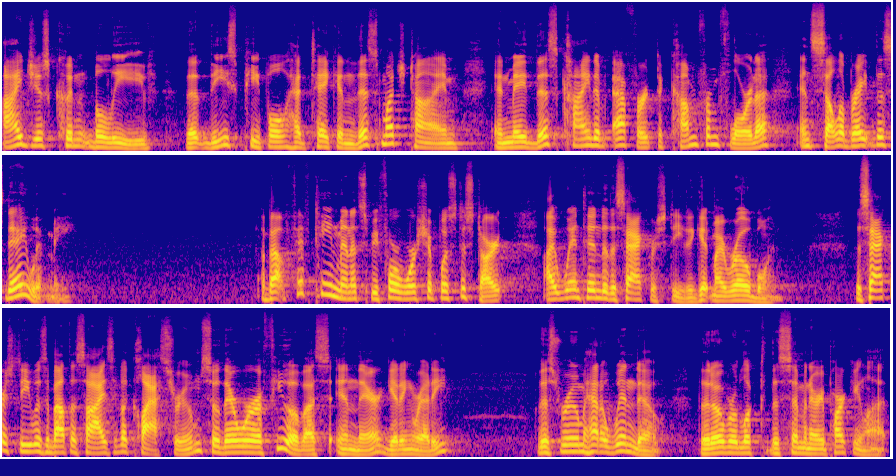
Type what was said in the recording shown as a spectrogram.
I just couldn't believe that these people had taken this much time and made this kind of effort to come from Florida and celebrate this day with me. About 15 minutes before worship was to start, I went into the sacristy to get my robe on. The sacristy was about the size of a classroom, so there were a few of us in there getting ready. This room had a window that overlooked the seminary parking lot.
